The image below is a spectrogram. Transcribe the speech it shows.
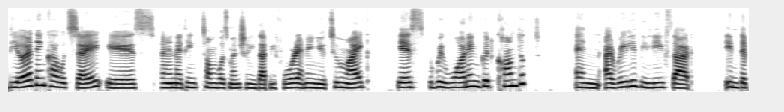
The other thing I would say is, and I think Tom was mentioning that before, and in you too, Mike, is rewarding good conduct. And I really believe that in the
